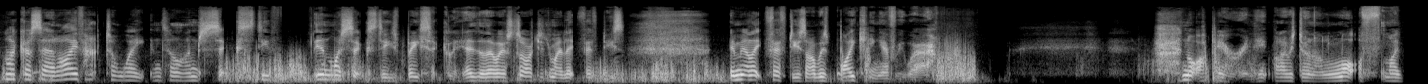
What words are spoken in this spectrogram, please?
Like I said, I've had to wait until I'm 60, in my 60s basically, although I started in my late 50s. In my late 50s, I was biking everywhere. Not up here or anything, but I was doing a lot of my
